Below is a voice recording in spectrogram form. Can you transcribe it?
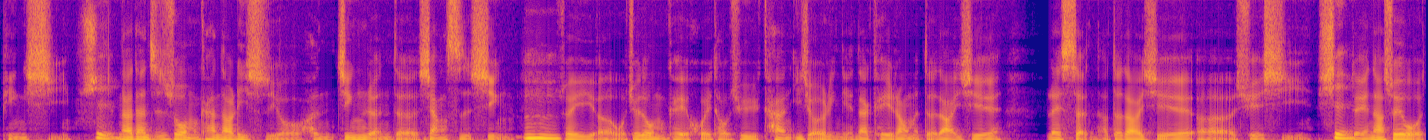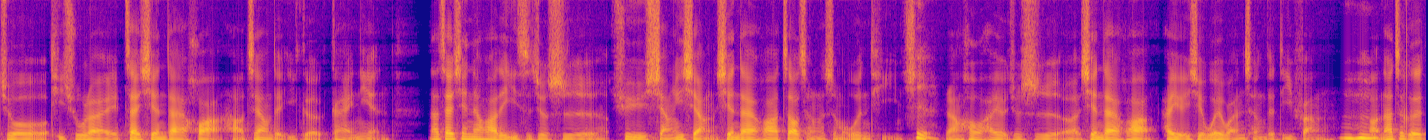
平息。是那但只是说我们看到历史有很惊人的相似性，嗯，所以呃，我觉得我们可以回头去看一九二零年代，可以让我们得到一些 lesson 啊，得到一些呃学习。是对，那所以我就提出来在现代化哈这样的一个概念。那在现代化的意思就是去想一想现代化造成了什么问题，是然后还有就是呃现代化还有一些未完成的地方。嗯哼，，好那这个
